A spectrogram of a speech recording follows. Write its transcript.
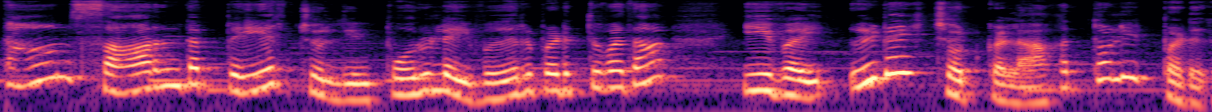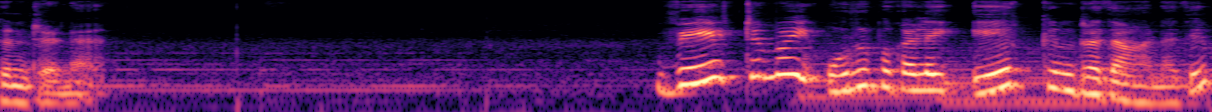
தாம் சார்ந்த பெயர் சொல்லின் பொருளை வேறுபடுத்துவதால் இவை இடைச்சொற்களாக தொழிற்படுகின்றன. வேற்றுமை உறுப்புகளை ஏற்கின்றதானது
